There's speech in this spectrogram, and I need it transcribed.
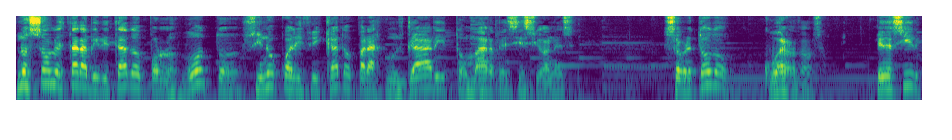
No solo estar habilitado por los votos, sino cualificado para juzgar y tomar decisiones. Sobre todo, cuerdos, es decir,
